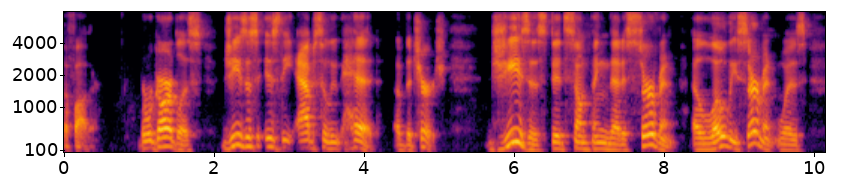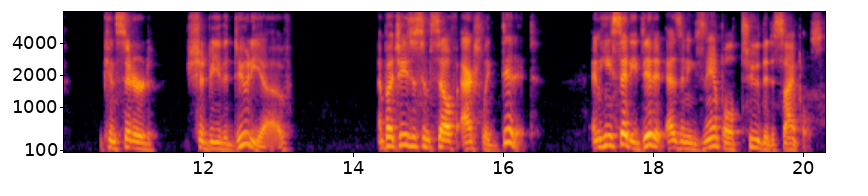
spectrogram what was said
the Father. But regardless, Jesus is the absolute head of the church. Jesus did something that a servant, a lowly servant, was considered should be the duty of. But Jesus himself actually did it. And he said he did it as an example to the disciples,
